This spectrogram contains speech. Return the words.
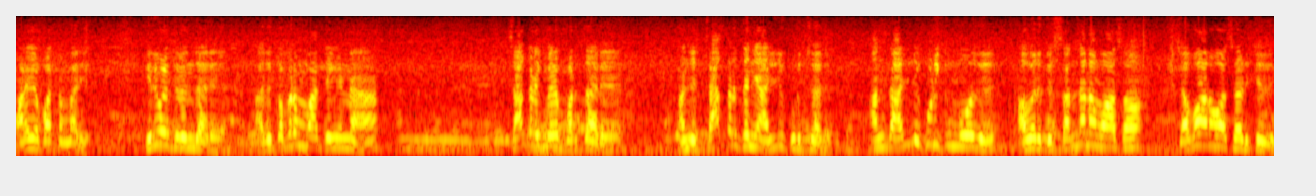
மலையை பார்த்த மாதிரி. திருவள்ளத்தில் இருந்தார். அதுக்கப்புறம் பார்த்தீங்கன்னா சாக்கடைக்கு மேலே படுத்தாரு. அந்த சாக்கடை தண்ணி அள்ளி குடித்தார் அந்த அள்ளி குடிக்கும்போது அவருக்கு சந்தன வாசம் ஜவார வாசம் அடித்தது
